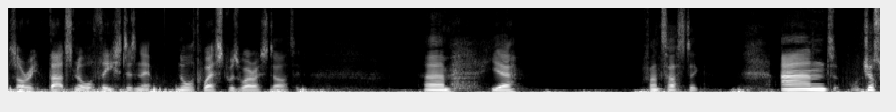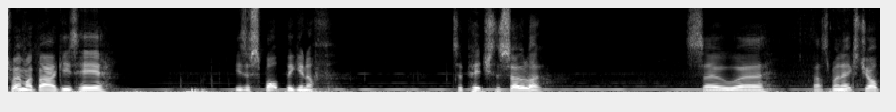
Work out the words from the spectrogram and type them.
Sorry, that's northeast, isn't it? Northwest was where I started. Um, yeah, fantastic. And just where my bag is here is a spot big enough to pitch the Soulo. So uh, that's my next job.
